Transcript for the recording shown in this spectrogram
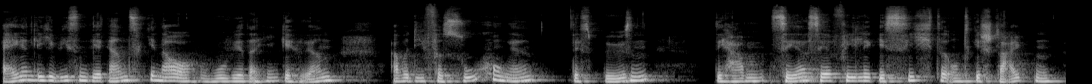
Eigentlich wissen wir ganz genau, wo wir dahin gehören, aber die Versuchungen des Bösen, die haben sehr, sehr viele Gesichter und Gestalten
